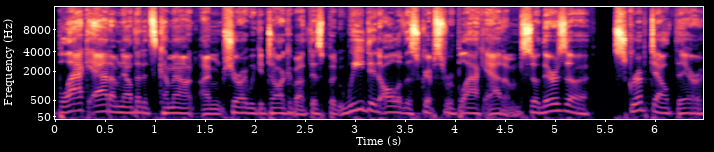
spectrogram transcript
Black Adam, now that it's come out, I'm sure we could talk about this, but we did all of the scripts for Black Adam. So there's a script out there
